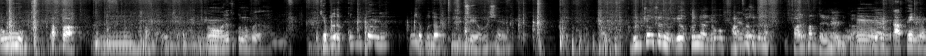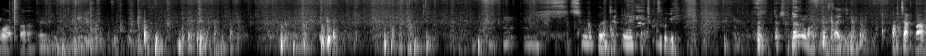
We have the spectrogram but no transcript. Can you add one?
오, 아빠. 음. 어, 이렇게 꽂는 거야. 쟤보다 꼭 꽂는데? 쟤보다. 그치, 훨씬. 물청소는 요 그냥 요거 바꿔서 그냥 발음하면 되는 겁니까? 응, 앞에 있는 거, 아빠. 생각보다 작네, 청소기. 딱 적당한 거 같아, 사이즈. 그치, 아빠?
